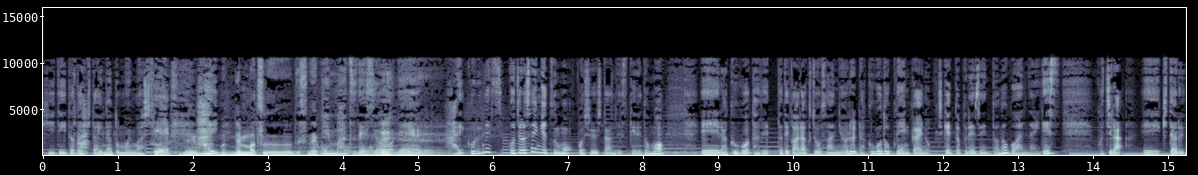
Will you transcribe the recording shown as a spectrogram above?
聞いていただきたいなと思いまして。ね、はい、まあ。年末ですね。年末ですよね。ねはい。これね、こちら先月も募集したんですけれども、えー、落語、立川楽長さんによる落語独演会のチケットプレゼントのご案内です。こちら、えー、来たる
